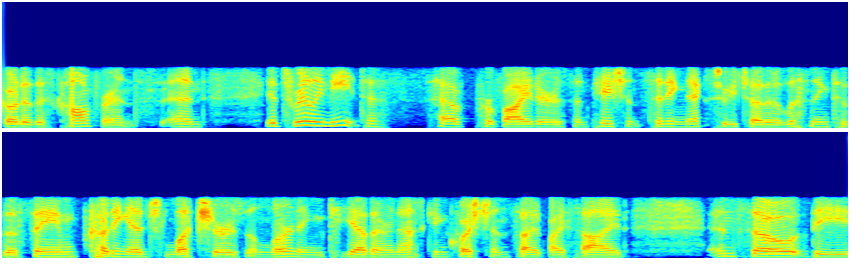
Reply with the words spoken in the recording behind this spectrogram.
go to this conference, and it's really neat to have providers and patients sitting next to each other listening to the same cutting edge lectures and learning together and asking questions side by side. And so the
